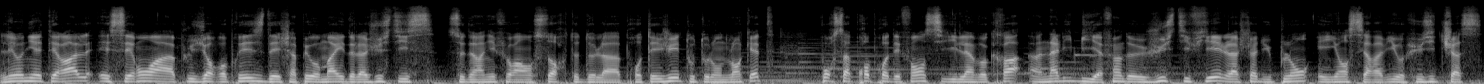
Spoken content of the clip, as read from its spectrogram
Léonie et Terral essaieront à plusieurs reprises d'échapper aux mailles de la justice. Ce dernier fera en sorte de la protéger tout au long de l'enquête. Pour sa propre défense, il invoquera un alibi afin de justifier l'achat du plomb ayant servi au fusil de chasse.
